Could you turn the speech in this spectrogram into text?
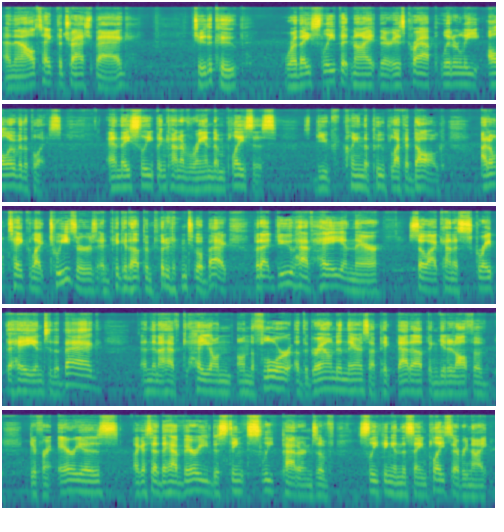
and then I'll take the trash bag to the coop where they sleep at night there is crap literally all over the place and they sleep in kind of random places do you clean the poop like a dog I don't take like tweezers and pick it up and put it into a bag but I do have hay in there so I kind of scrape the hay into the bag and then I have hay on on the floor of the ground in there, and so I pick that up and get it off of different areas. Like I said, they have very distinct sleep patterns of sleeping in the same place every night.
